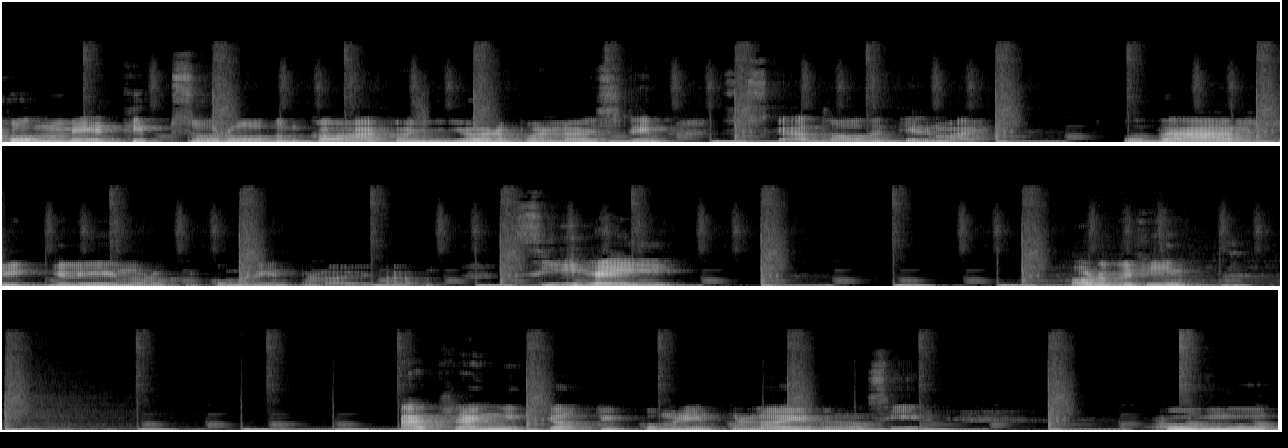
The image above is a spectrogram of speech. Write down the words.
Kom med tips og råd om hva jeg kan gjøre på en livestream, så skal jeg ta det til meg. Og vær hyggelig når dere kommer inn på liven. Si hei. Har du det fint? Jeg trenger ikke at du kommer inn på liven og sier homo,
